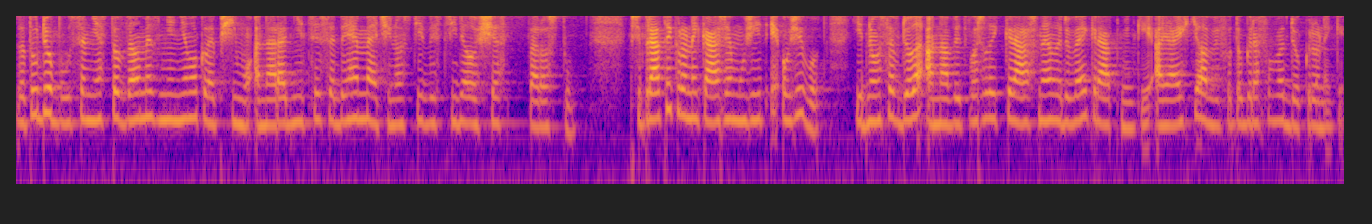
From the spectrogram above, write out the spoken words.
Za tu dobu se město velmi změnilo k lepšímu a na radnici se během mé činnosti vystřídalo šest starostů. Při práci kronikáře může jít i o život. Jednou se v dole Anna vytvořily krásné ledové krápníky a já je chtěla vyfotografovat do kroniky.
